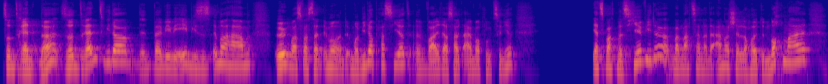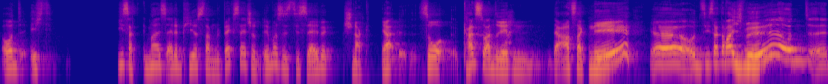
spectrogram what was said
so ein Trend, ne? So ein Trend wieder bei WWE, wie sie es immer haben. Irgendwas, was dann immer und immer wieder passiert, äh, weil das halt einfach funktioniert. Jetzt macht man es hier wieder, man macht es dann an der anderen Stelle heute nochmal. Und ich wie gesagt, immer ist Adam Pierce dann mit Backstage und immer ist es dieselbe Schnack. Ja, so kannst du antreten. Der Arzt sagt, nee, äh, und sie sagt aber, ich will, und äh,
